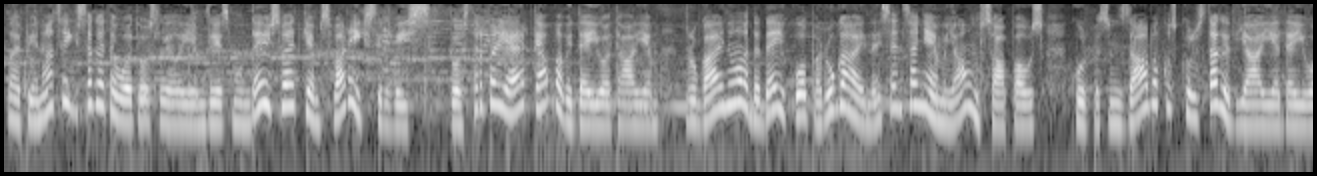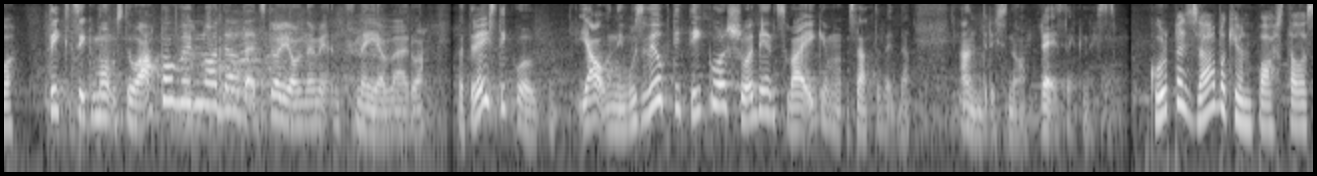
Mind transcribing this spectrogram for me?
Lai pienācīgi sagatavotos lielajiem dziesmu un deju svētkiem, svarīgs ir viss. Tostarp arī ērti apavidējotājiem. Rugāja novada deju kopa Rugāja nesen saņēma jaunu sāpavus, kurpes un zābakus, kurus tagad jāiedejo. Tik cik mums to apavu ir nodeldēts, to jau neviens neievēro. Patreiz tikko jauni uzvilkti, tikko šodien svaigi mums atveda Andris no Rēzeknes. Kurpes, zābaki un pastalas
